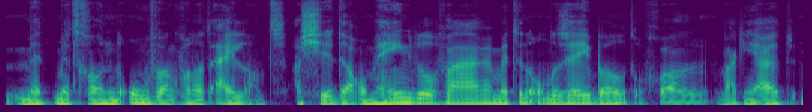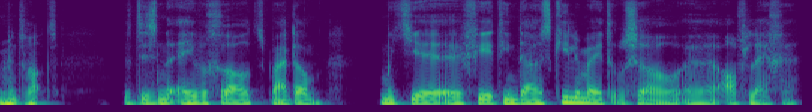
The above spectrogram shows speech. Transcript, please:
met, met gewoon de omvang van het eiland. Als je daar omheen wil varen met een onderzeeboot, of gewoon, maakt niet uit met wat, het is even groot, maar dan moet je 14.000 kilometer of zo afleggen.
